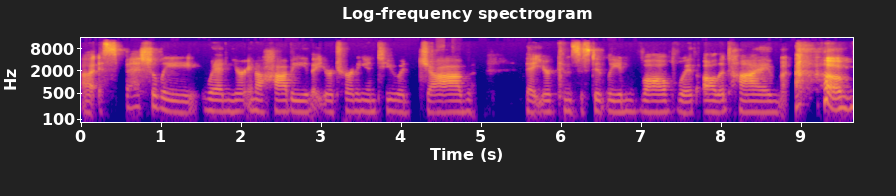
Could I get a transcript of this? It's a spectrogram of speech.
uh, especially when you're in a hobby that you're turning into a job that you're consistently involved with all the time um,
